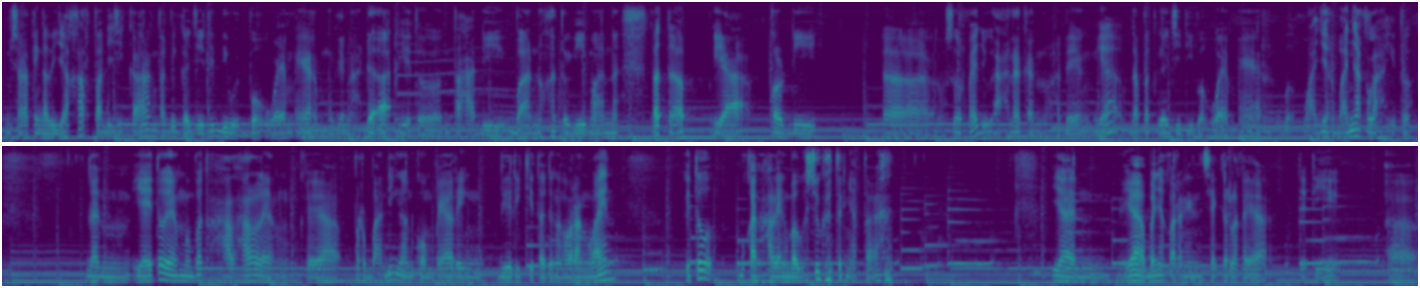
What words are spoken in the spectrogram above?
misalnya tinggal di Jakarta di Cikarang tapi gaji dia di bawah UMR mungkin ada gitu entah di Bandung atau gimana. Tetap ya kalau di uh, survei juga ada kan ada yang ya dapat gaji di bawah UMR wajar banyak lah gitu. Dan ya itu yang membuat hal-hal yang kayak perbandingan comparing diri kita dengan orang lain itu bukan hal yang bagus juga ternyata ya ya banyak orang yang insecure lah kayak jadi eh,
